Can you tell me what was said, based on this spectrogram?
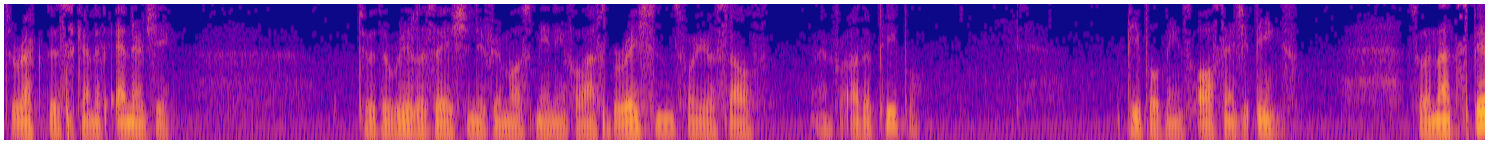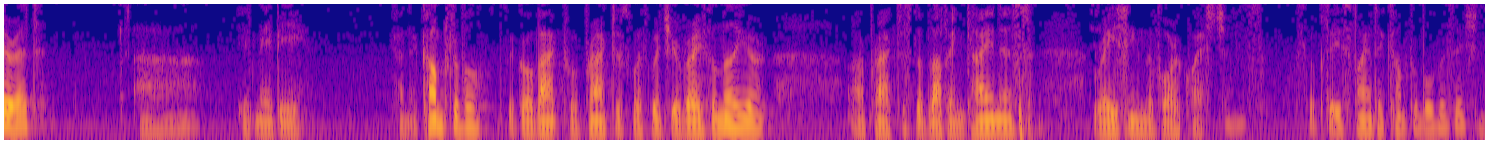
direct this kind of energy to the realization of your most meaningful aspirations for yourself and for other people people means all sentient beings. So, in that spirit, uh, it may be kind of comfortable to go back to a practice with which you're very familiar, our practice of loving kindness, raising the four questions. So, please find a comfortable position.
